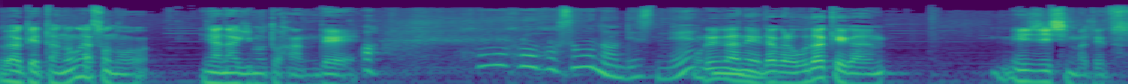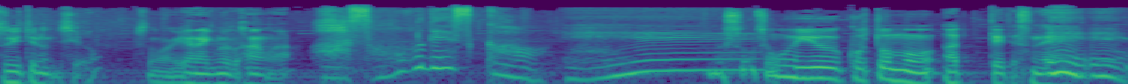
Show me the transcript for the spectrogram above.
分けたのがその柳本藩で。あほうほうそうなんですね。これがね、うん、だから織田家が明治維新まで続いてるんですよ。その柳本藩は。あそうですか。へえ。そそういうこともあってですね、ええ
